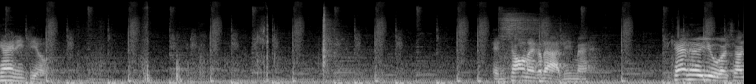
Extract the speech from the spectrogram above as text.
ง่ายนิดเดียว เห็นช่องในกระดาษนี้ไหม แค่เธออยู่กับฉัน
